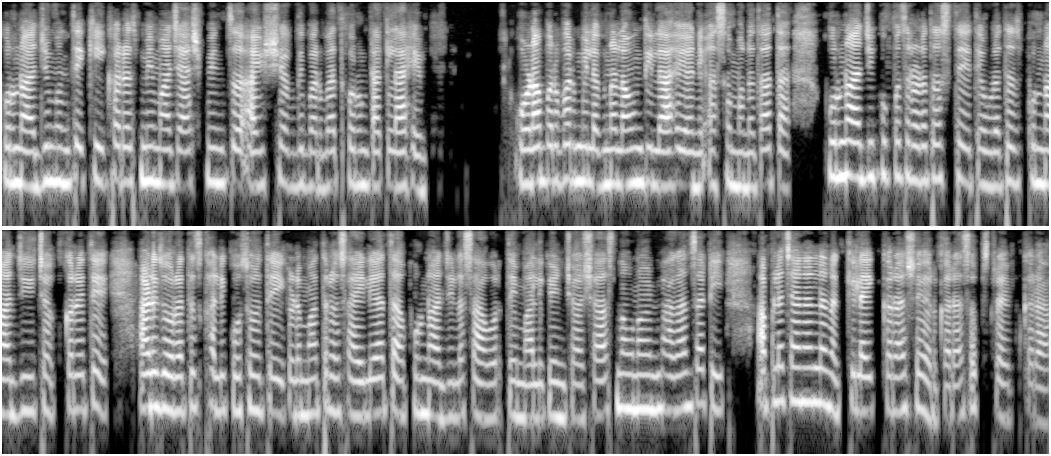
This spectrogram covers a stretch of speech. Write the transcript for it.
पूर्ण आजी म्हणते, की "खरंच मी माझ्या अश्विनचं आयुष्य अगदी बरबाद करून टाकलं आहे. कोणाबरोबर मी लग्न लावून दिलं आहे आणि असं म्हणत आता पूर्ण आजी खूपच रडत असते. तेवढ्यातच पूर्ण आजी चक्कर येते आणि जोरातच खाली कोसळते. इकडे मात्र सायली आता पूर्ण आजीला सावरते. मालिकेंच्या अशाच नवनवीन भागांसाठी आपल्या चॅनलला नक्की लाईक करा, शेअर करा, सबस्क्राईब करा.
